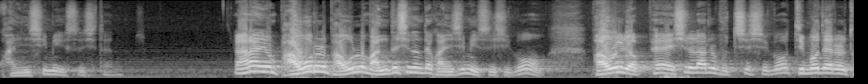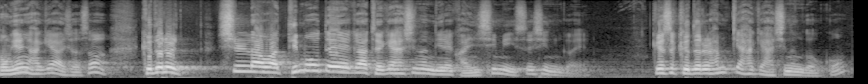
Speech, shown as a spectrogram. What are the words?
관심이 있으시다는. 하나님은 바울을 바울로 만드시는 데 관심이 있으시고 바울 옆에 신라를 붙이시고 디모데를 동행하게 하셔서 그들을 신라와 디모데가 되게 하시는 일에 관심이 있으신 거예요. 그래서 그들을 함께 하게 하시는 거고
